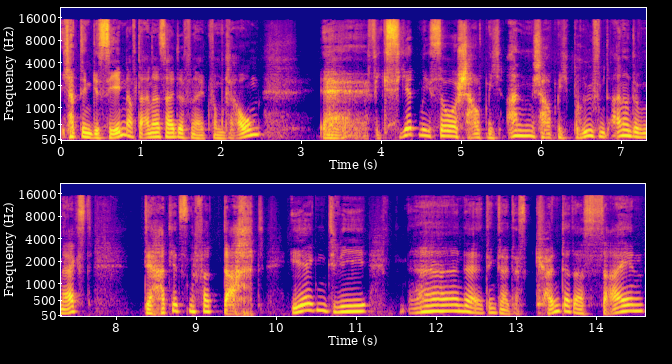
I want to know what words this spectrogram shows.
ich habe den gesehen auf der anderen Seite vom Raum, äh, fixiert mich so, schaut mich an, schaut mich prüfend an und du merkst, der hat jetzt einen Verdacht. Irgendwie äh, der denkt halt, das könnte das sein.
